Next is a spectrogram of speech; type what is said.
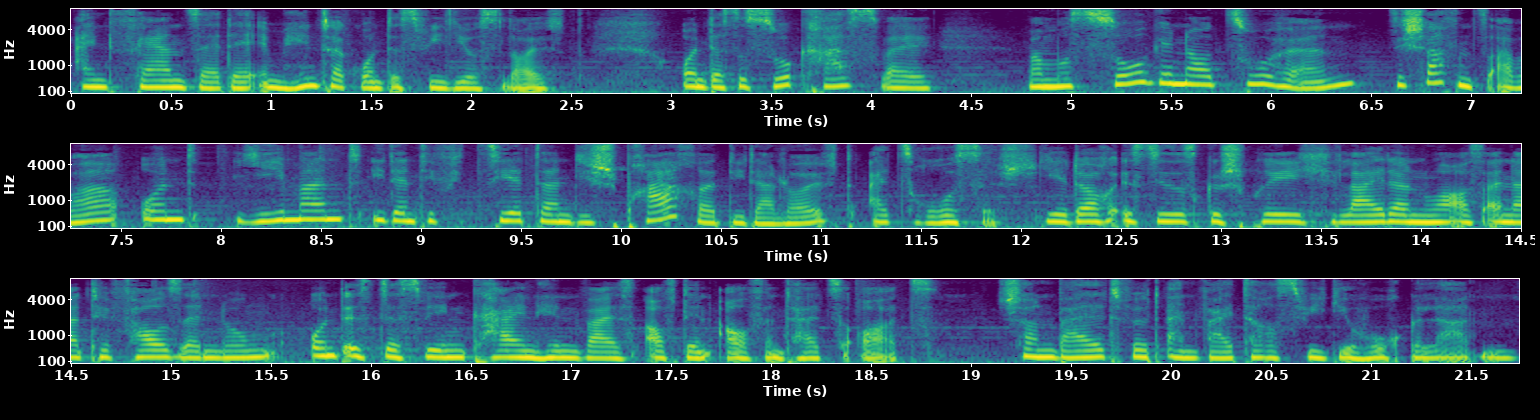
ein Fernseher, der im Hintergrund des Videos läuft. Und das ist so krass, weil man muss so genau zuhören. Sie schaffen es aber und jemand identifiziert dann die Sprache, die da läuft, als Russisch. Jedoch ist dieses Gespräch leider nur aus einer TV-Sendung und ist deswegen kein Hinweis auf den Aufenthaltsort. Schon bald wird ein weiteres Video hochgeladen.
